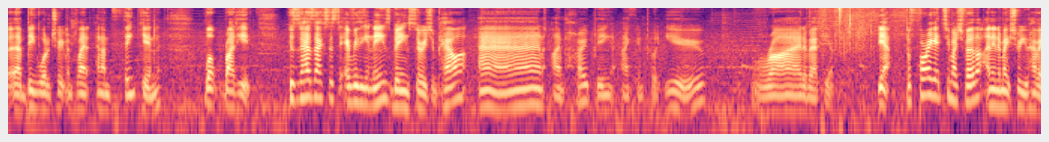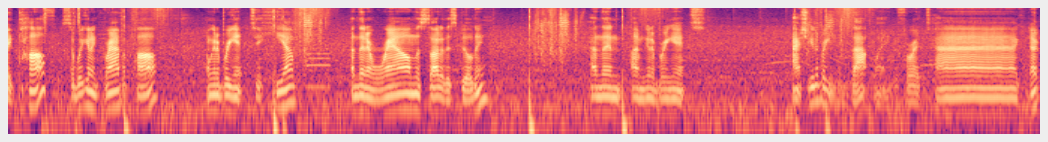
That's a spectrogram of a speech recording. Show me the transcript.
a, a big water treatment plant, and I'm thinking, well, right here because it has access to everything it needs, being sewage and power. And I'm hoping I can put you right about here. Now, before I get too much further, I need to make sure you have a path. So we're going to grab a path. I'm going to bring it to here and then around the side of this building. And then I'm going to bring it... Actually, going to bring it that way before I tag... Nope.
